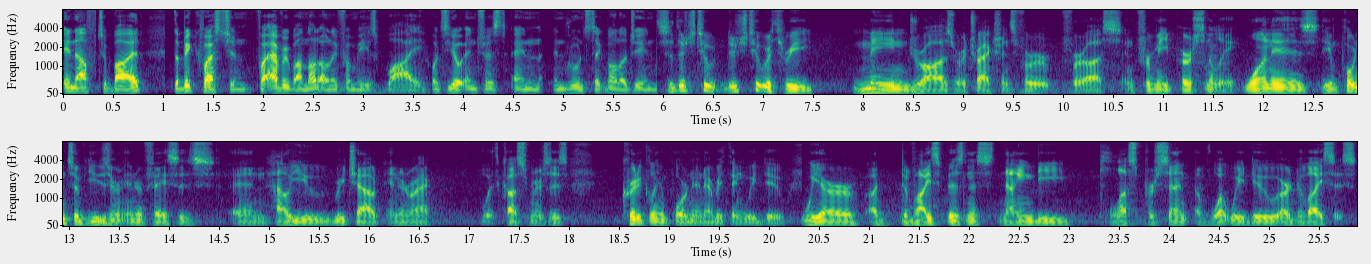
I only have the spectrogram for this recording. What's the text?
enough to buy it. The big question for everyone, not only for me, is why? What's your interest in, in Roon's technology? And So there's two there's two or three main draws or attractions for for us and for me personally. One is the importance of user interfaces and how you reach out and interact with customers is critically important in everything we do. We are a device business, 90 plus percent of what we do are devices.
